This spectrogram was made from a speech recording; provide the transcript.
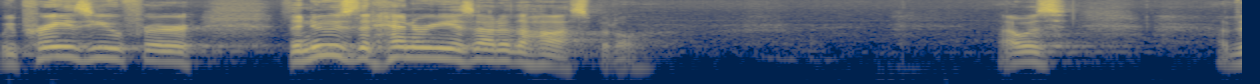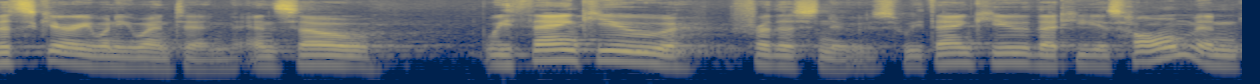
We praise you for the news that Henry is out of the hospital. That was a bit scary when he went in. And so we thank you for this news. We thank you that he is home, and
